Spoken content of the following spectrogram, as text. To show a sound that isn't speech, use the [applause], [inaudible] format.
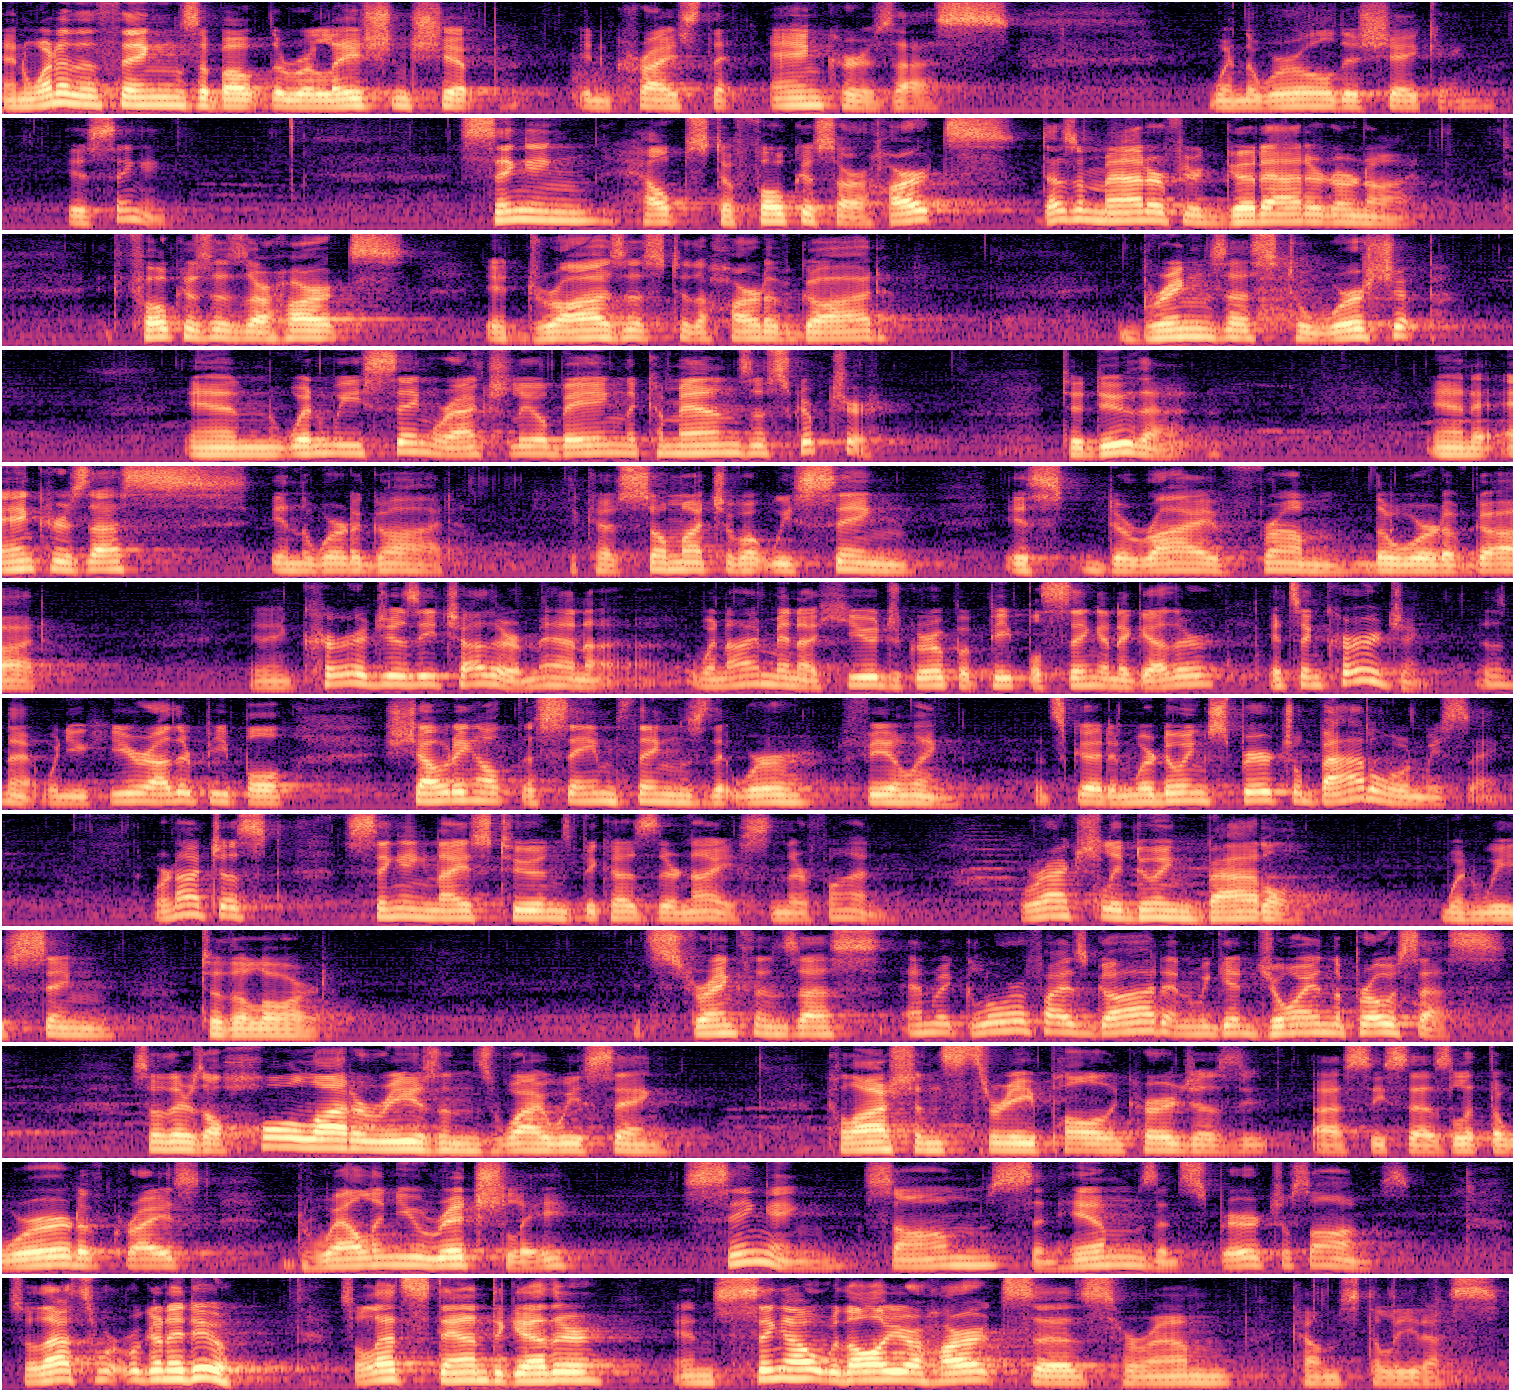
And one of the things about the relationship in Christ that anchors us when the world is shaking is singing. Singing helps to focus our hearts. Doesn't matter if you're good at it or not. It focuses our hearts. It draws us to the heart of God, brings us to worship. And when we sing, we're actually obeying the commands of Scripture to do that. And it anchors us in the Word of God because so much of what we sing is derived from the Word of God. It encourages each other. Man, uh, when I'm in a huge group of people singing together, it's encouraging, isn't it? When you hear other people shouting out the same things that we're feeling, it's good. And we're doing spiritual battle when we sing. We're not just singing nice tunes because they're nice and they're fun. We're actually doing battle when we sing to the Lord. It strengthens us and it glorifies God and we get joy in the process. So there's a whole lot of reasons why we sing. Colossians 3, Paul encourages us. He says, Let the word of Christ dwell in you richly, singing psalms and hymns and spiritual songs. So that's what we're going to do. So let's stand together and sing out with all your hearts as Hiram comes to lead us.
